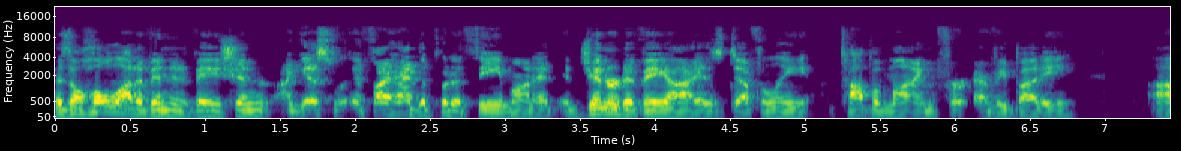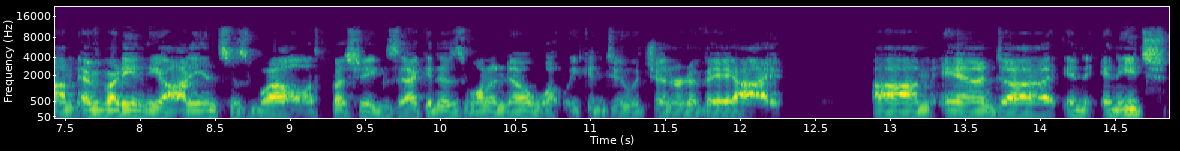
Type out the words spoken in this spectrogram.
there's a whole lot of innovation. I guess if i had to put a theme on it generative ai is definitely top of mind for everybody. Um, everybody in the audience as well, especially executives, want to know what we can do with generative AI. Um, and uh, in, in each,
